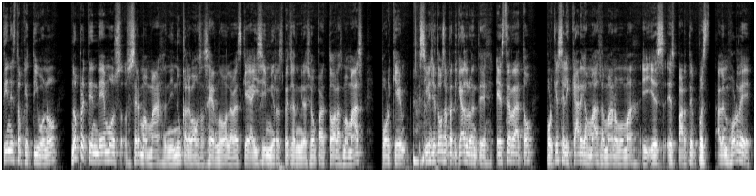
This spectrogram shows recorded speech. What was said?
tiene este objetivo, ¿no? No pretendemos ser mamás, ni nunca lo vamos a hacer, ¿no? La verdad es que ahí sí mi respeto y admiración para todas las mamás, porque si bien cierto vamos a platicar durante este rato, ¿por qué se le carga más la mano a mamá? Y es, es parte, pues, a lo mejor de,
